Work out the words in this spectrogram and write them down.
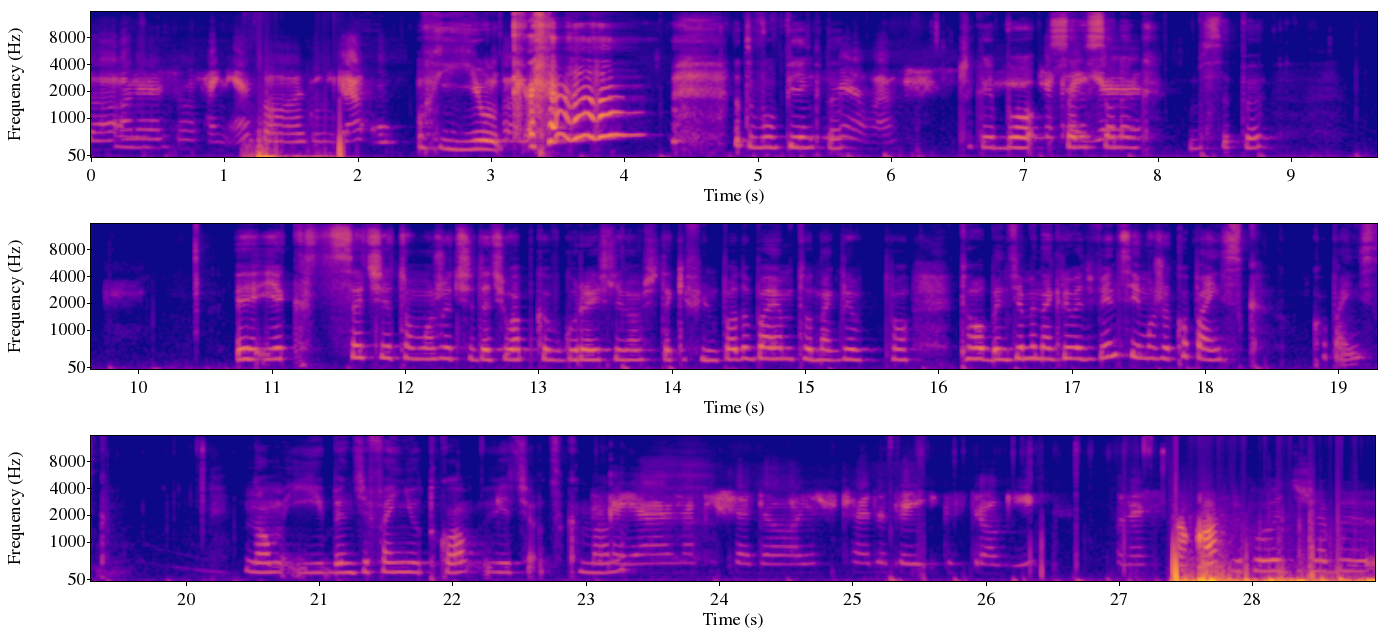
bo Mhm. one są fajnie, bo z nimi gram. Julka. A to było piękne. Czekaj, bo Czekaj, Sarysonek wysypy. Y, Jak chcecie, to możecie dać łapkę w górę, jeśli wam się taki film podobają, to, nagry to, to będziemy nagrywać więcej, może Kopańsk. Kopańsk. No i będzie fajniutko, wiecie o co kaman. Czekaj, ja napiszę jeszcze do tej X drogi. Ona jest spoko. Że powiedz, żeby,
